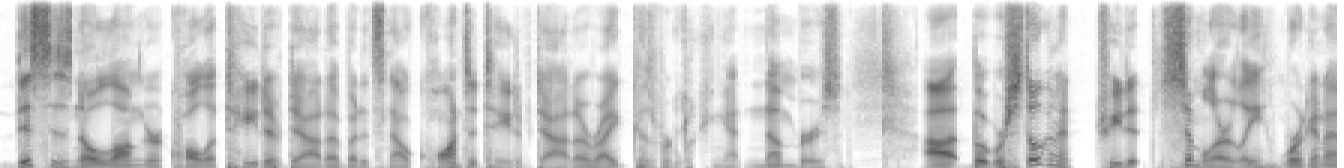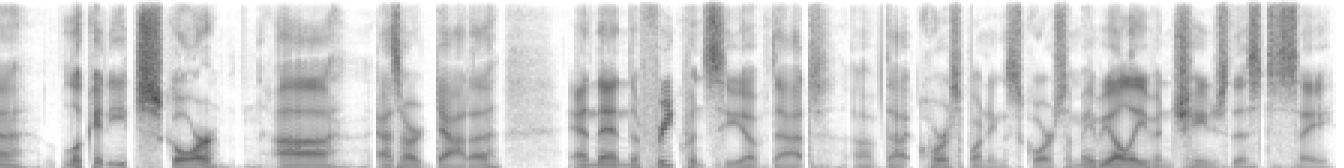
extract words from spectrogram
this is no longer qualitative data, but it's now quantitative data, right? Because we're looking at numbers. Uh, but we're still going to treat it similarly. We're going to look at each score, uh, as our data, and then the frequency of that, of that corresponding score. So maybe I'll even change this to say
